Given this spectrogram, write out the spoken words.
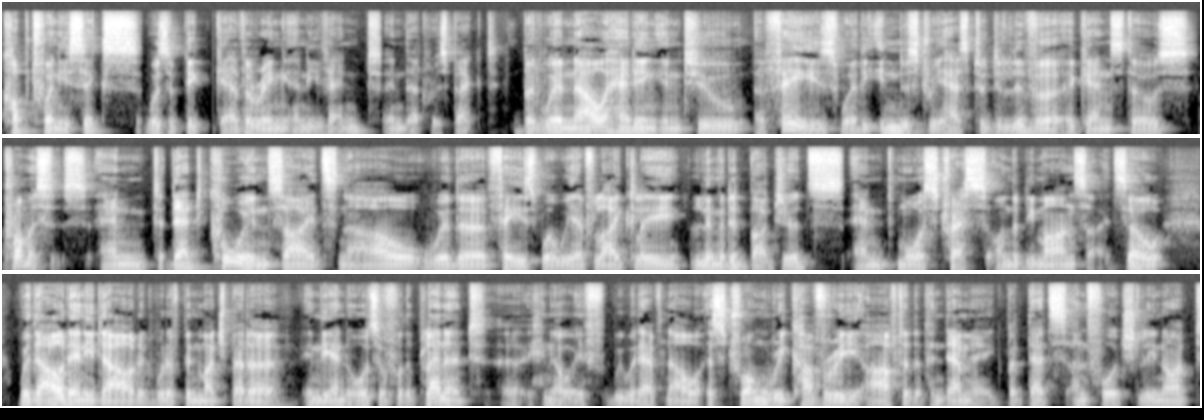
COP26 was a big gathering and event in that respect. But we're now heading into a phase where the industry has to deliver against those promises. And that coincides now with a phase where we have likely limited budgets and more stress on the demand side. So without any doubt, it would have been much better in the end, also for the planet. Uh, you know, if we would have now a strong recovery after the pandemic, but that's unfortunately not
